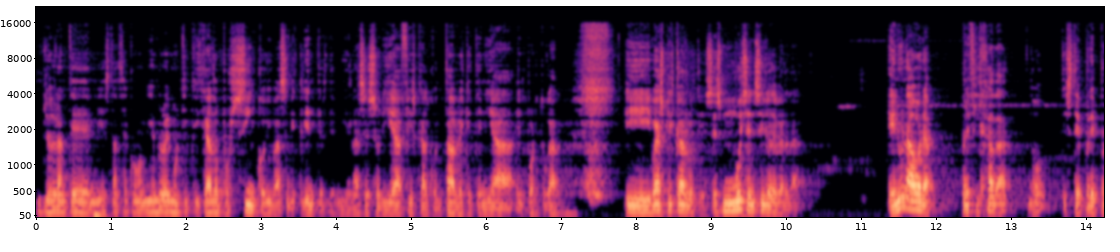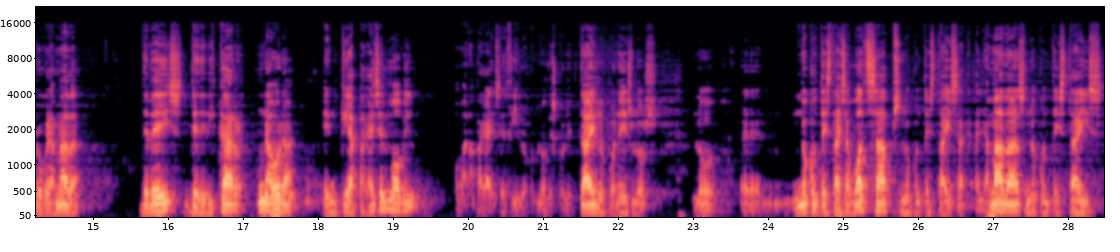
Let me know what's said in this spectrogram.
yo durante mi estancia como miembro he multiplicado por 5 mi base de clientes de mi asesoría fiscal contable que tenía en Portugal. Y voy a explicar lo que es. Es muy sencillo de verdad. En una hora prefijada, ¿no? que esté preprogramada, debéis de dedicar una hora en que apagáis el móvil, apagáis, es decir, lo, desconectáis, lo ponéis los... Lo, eh, no contestáis a WhatsApps, no contestáis a, a llamadas, no contestáis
